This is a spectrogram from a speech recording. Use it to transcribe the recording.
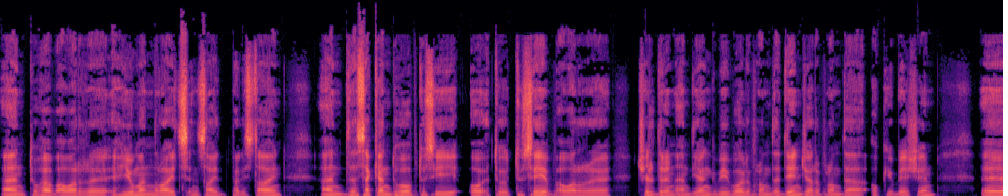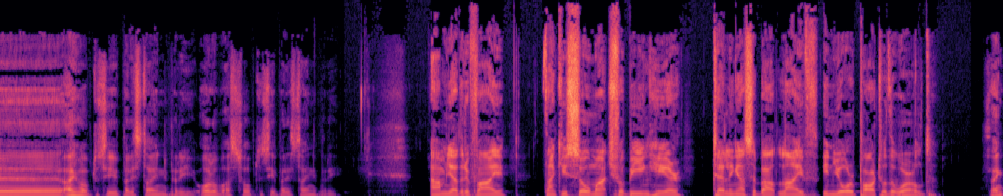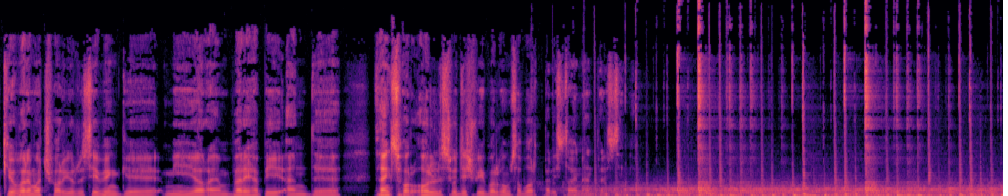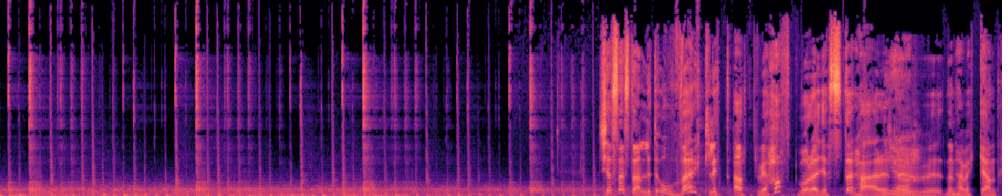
and to have our uh, human rights inside Palestine, and the second hope to see or to to save our uh, children and young people from the danger from the occupation. Uh, I hope to see Palestine free. All of us hope to see Palestine free. Amjad Rifai, thank you so much for being here, telling us about life in your part of the world. Thank you very much for you receiving uh, me here. I am very happy and uh, thanks for all Swedish people whom support Palestine and Palestinians. Det känns nästan lite overkligt att vi har haft våra gäster här Ja. nu den här veckan.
